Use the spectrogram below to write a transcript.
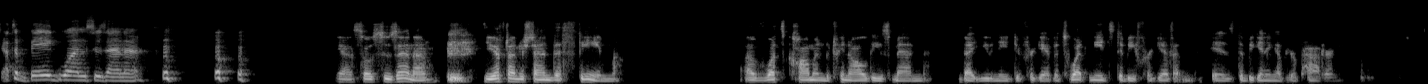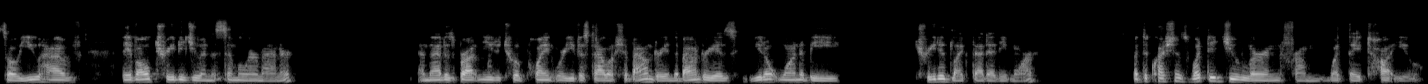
That's a big one, Susanna. Yeah, so Susanna, you have to understand the theme of what's common between all these men that you need to forgive. It's what needs to be forgiven is the beginning of your pattern. So you have, they've all treated you in a similar manner. And that has brought you to a point where you've established a boundary. And the boundary is you don't want to be treated like that anymore. But the question is, what did you learn from what they taught you?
